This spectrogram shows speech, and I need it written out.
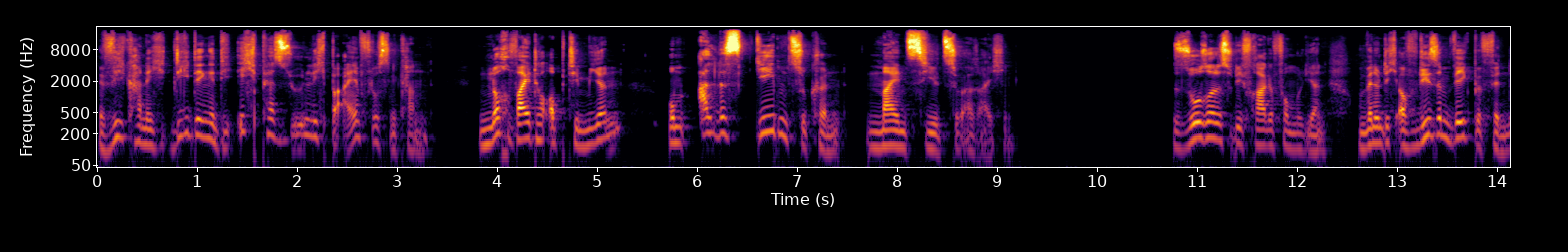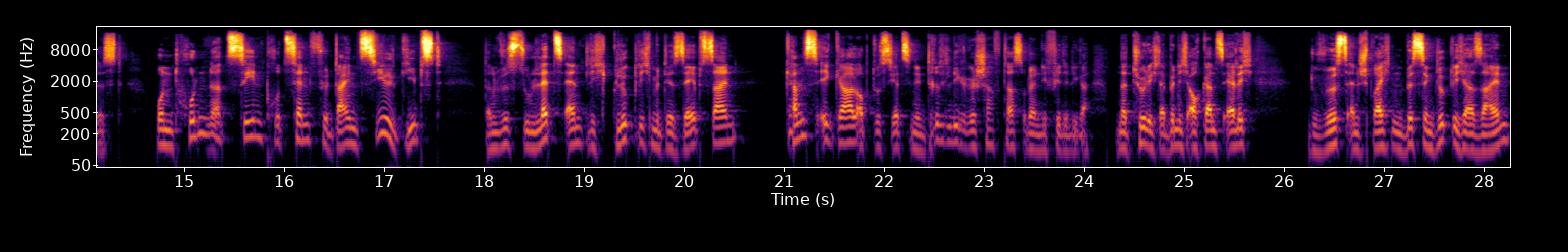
wie kann ich die Dinge, die ich persönlich beeinflussen kann, noch weiter optimieren, um alles geben zu können, mein Ziel zu erreichen. So solltest du die Frage formulieren. Und wenn du dich auf diesem Weg befindest und 110% für dein Ziel gibst, dann wirst du letztendlich glücklich mit dir selbst sein, Ganz egal, ob du es jetzt in die dritte Liga geschafft hast oder in die vierte Liga. Natürlich, da bin ich auch ganz ehrlich, du wirst entsprechend ein bisschen glücklicher sein,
